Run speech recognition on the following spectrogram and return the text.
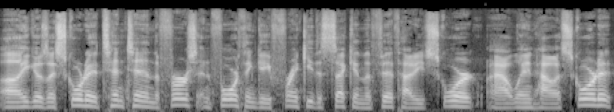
Uh, he goes, I scored it at 10 10 in the first and fourth and gave Frankie the second and the fifth. How did he score it? I outlined how I scored it.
